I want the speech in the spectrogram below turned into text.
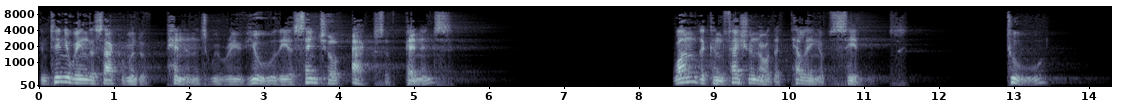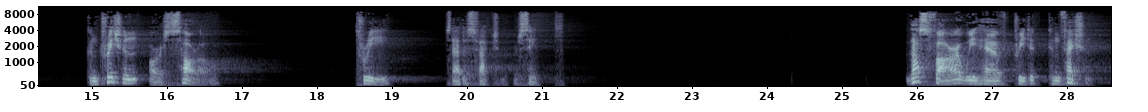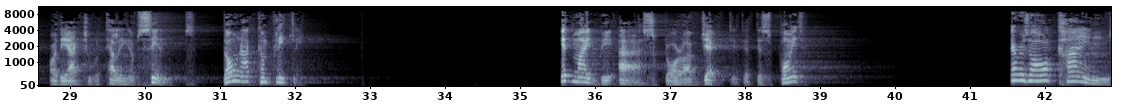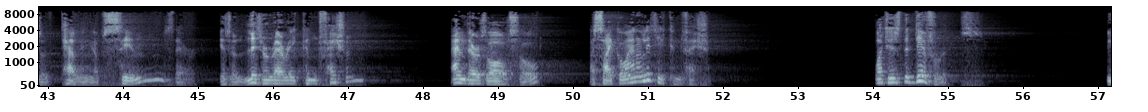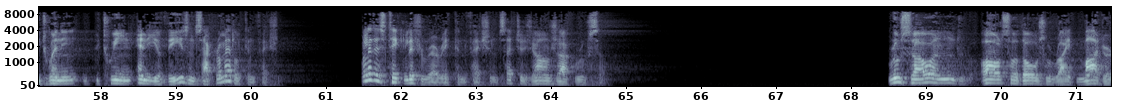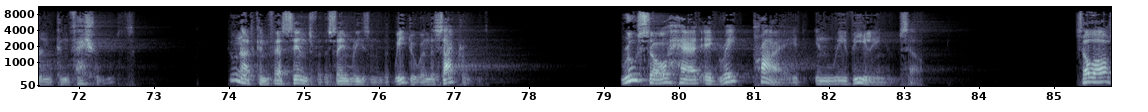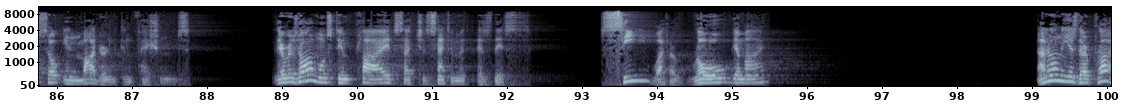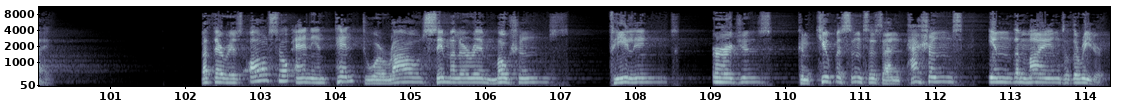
Continuing the sacrament of penance, we review the essential acts of penance. One, the confession or the telling of sins. Two, contrition or sorrow. Three, satisfaction for sins. Thus far, we have treated confession, or the actual telling of sins, though not completely. It might be asked or objected at this point there is all kinds of telling of sins. There is a literary confession, and there's also a psychoanalytic confession. What is the difference between, between any of these and sacramental confession? Well, let us take literary confession, such as Jean Jacques Rousseau. Rousseau and also those who write modern confessions do not confess sins for the same reason that we do in the sacrament. Rousseau had a great pride in revealing himself. So also in modern confessions, there is almost implied such a sentiment as this See what a rogue am I? Not only is there pride, but there is also an intent to arouse similar emotions, feelings, urges, concupiscences, and passions in the minds of the reader.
